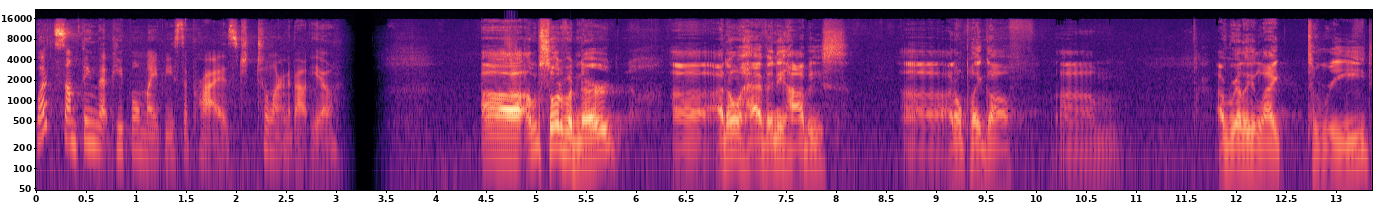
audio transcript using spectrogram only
What's something that people might be surprised to learn about you? Uh, I'm sort of a nerd. Uh, I don't have any hobbies. Uh, I don't play golf. Um, I really like to read.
